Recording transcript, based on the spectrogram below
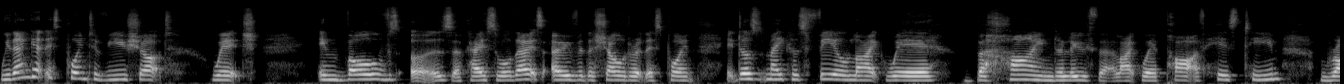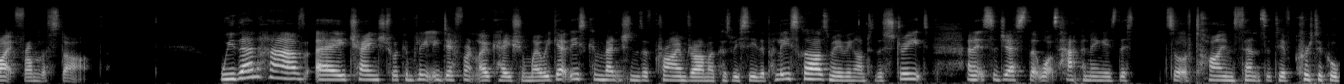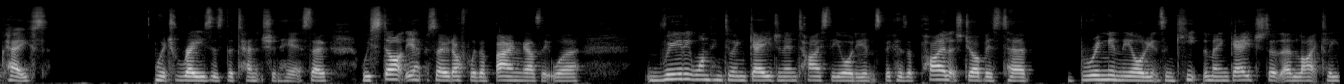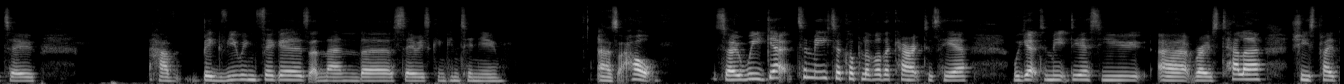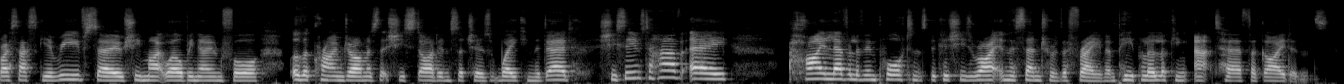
We then get this point of view shot which involves us, okay, so although it's over the shoulder at this point, it does make us feel like we're behind Luther, like we're part of his team right from the start. We then have a change to a completely different location where we get these conventions of crime drama because we see the police cars moving onto the street and it suggests that what's happening is this sort of time sensitive critical case which raises the tension here. So we start the episode off with a bang as it were, really wanting to engage and entice the audience because a pilot's job is to bring in the audience and keep them engaged so that they're likely to have big viewing figures and then the series can continue as a whole. So we get to meet a couple of other characters here. We get to meet DSU uh, Rose Teller. She's played by Saskia Reeves, so she might well be known for other crime dramas that she starred in, such as Waking the Dead. She seems to have a high level of importance because she's right in the centre of the frame and people are looking at her for guidance.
